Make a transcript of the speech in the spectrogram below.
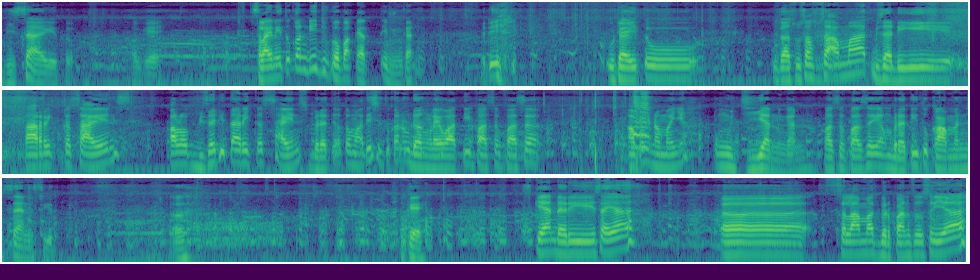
bisa gitu. Oke. Selain itu kan dia juga pakai tim kan. Jadi udah itu nggak susah-susah amat bisa ditarik ke sains kalau bisa ditarik ke sains berarti otomatis itu kan udah ngelewati fase-fase apa namanya pengujian kan fase-fase yang berarti itu common sense gitu uh. oke okay. sekian dari saya Eh, selamat berpansus ya.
